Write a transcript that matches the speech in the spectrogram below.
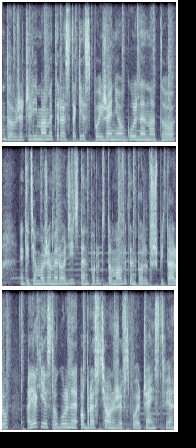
Dobrze, czyli mamy teraz takie spojrzenie ogólne na to, gdzie możemy rodzić, ten poród domowy, ten poród w szpitalu. A jaki jest ogólny obraz ciąży w społeczeństwie?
